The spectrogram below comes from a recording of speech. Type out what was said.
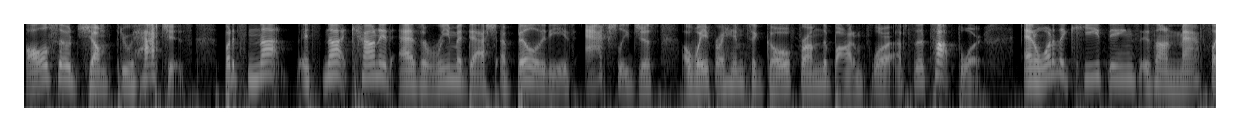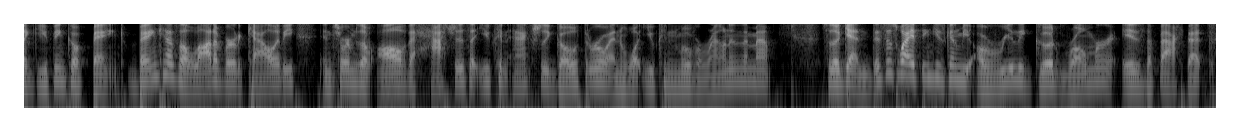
also jump through hatches. But it's not it's not counted as a Remah Dash ability. It's actually just a way for him to go from the bottom floor up to the top floor. And one of the key things is on maps like you think of Bank. Bank has a lot of verticality in terms of all of the hatches that you can actually go through and what you can move around in the map. So again, this is why I think he's going to be a really good roamer is the fact that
